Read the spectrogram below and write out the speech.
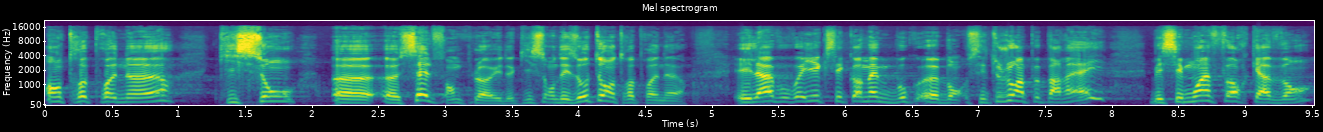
entrepreneur qui sont euh, euh, self-employed, qui sont des auto-entrepreneurs. Et là, vous voyez que c'est quand même beaucoup. Euh, bon, c'est toujours un peu pareil, mais c'est moins fort qu'avant.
